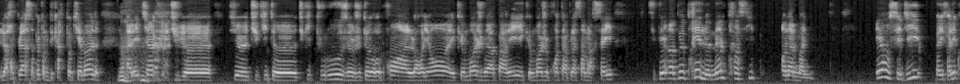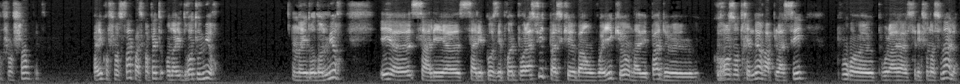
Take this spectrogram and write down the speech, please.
leur place, un peu comme des cartes Pokémon. Allez, tiens, tu, euh, tu, tu quittes, euh, tu quittes Toulouse, je te reprends à Lorient et que moi je vais à Paris et que moi je prends ta place à Marseille. C'était à peu près le même principe en Allemagne. Et on s'est dit, bah, il fallait qu'on change ça en fait. Il fallait qu'on change ça parce qu'en fait, on allait droit au mur. On allait droit dans le mur et euh, ça allait, euh, ça allait poser des problèmes pour la suite parce que bah, voyait qu'on n'avait pas de grands entraîneurs à placer pour, euh, pour la sélection nationale.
